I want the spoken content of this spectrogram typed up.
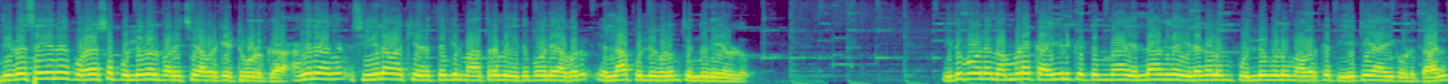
ദിവസേന കുറേശ്ശെ പുല്ലുകൾ പറിച്ച് അവർക്ക് ഇട്ടുകൊടുക്കുക അങ്ങനെ ശീലമാക്കി എടുത്തെങ്കിൽ മാത്രമേ ഇതുപോലെ അവർ എല്ലാ പുല്ലുകളും തിന്നുകയുള്ളൂ. ഇതുപോലെ നമ്മുടെ കയ്യിൽ കിട്ടുന്ന എല്ലാവിധ ഇലകളും പുല്ലുകളും അവർക്ക് തീറ്റയായി കൊടുത്താൽ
